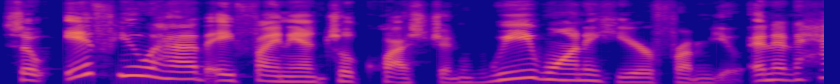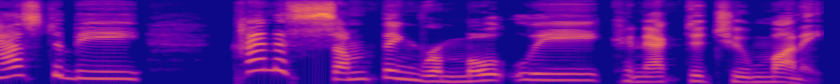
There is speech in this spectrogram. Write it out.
So if you have a financial question, we want to hear from you. And it has to be kind of something remotely connected to money.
